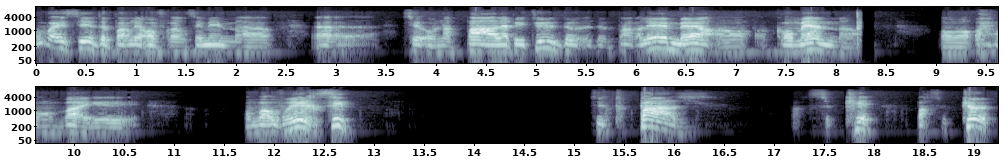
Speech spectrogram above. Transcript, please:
on va essayer de parler en français, même euh, euh, si on n'a pas l'habitude de, parler, mais quand même, on, va, ouvrir site cette page parce que, parce que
